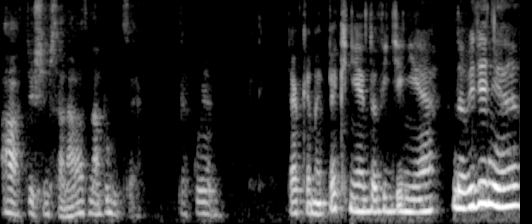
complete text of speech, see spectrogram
A teším sa na vás na budúce. Ďakujem. Ďakujeme pekne, dovidenia. Dovidenia.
